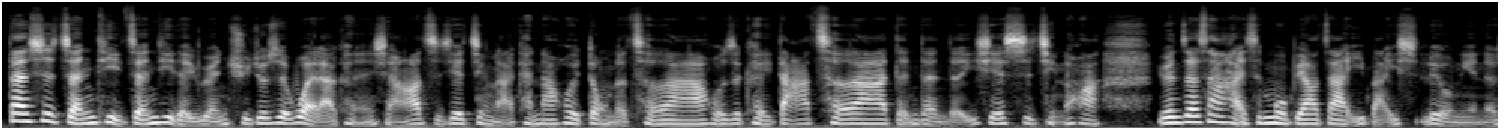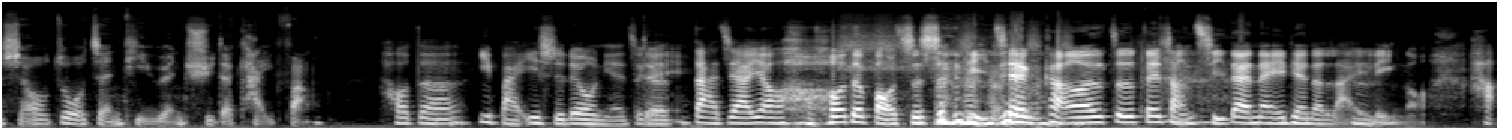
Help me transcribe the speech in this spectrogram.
但是整体整体的园区，就是未来可能想要直接进来看它会动的车啊，或者可以搭车啊等等的一些事情的话，原则上还是目标在一百一十六年的时候做整体园区的开放。好的，一百一十六年，这个大家要好好的保持身体健康啊，这是非常期待那一天的来临哦。好，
